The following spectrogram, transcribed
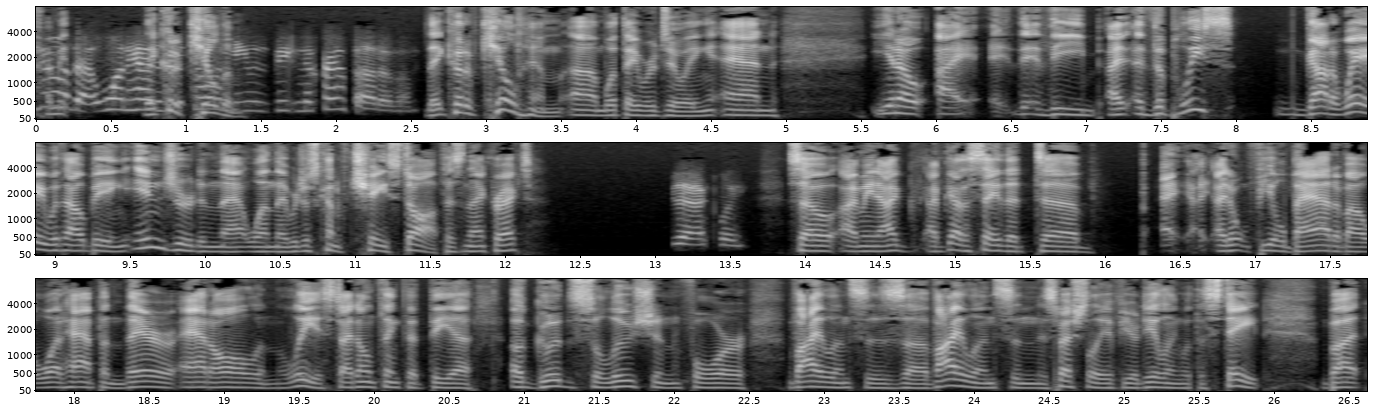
No, I mean, that one had they could have killed him. He was beating the crap out of him. They could have killed him. Um, what they were doing, and you know, I the the, I, the police got away without being injured in that one. They were just kind of chased off. Isn't that correct? Exactly. So, I mean, I, I've got to say that uh, I, I don't feel bad about what happened there at all in the least. I don't think that the uh, a good solution for violence is uh, violence, and especially if you're dealing with the state. But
